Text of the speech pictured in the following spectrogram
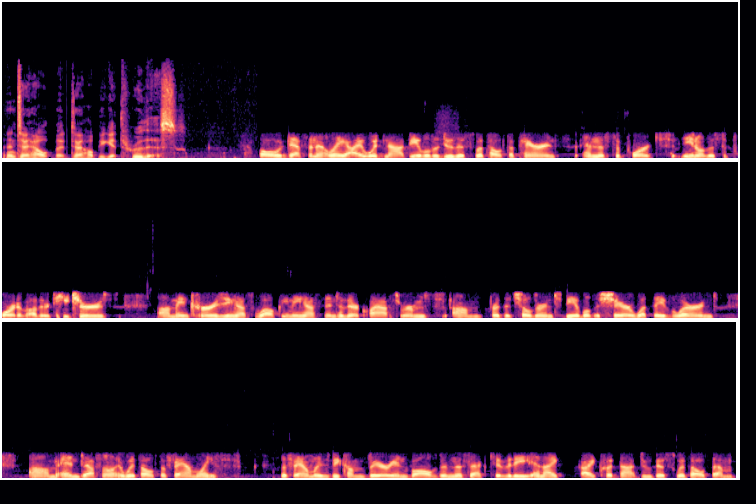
and to help to help you get through this. Oh, definitely. I would not be able to do this without the parents and the support, you know, the support of other teachers, um, encouraging us, welcoming us into their classrooms um, for the children to be able to share what they've learned, um, and definitely without the families. The families become very involved in this activity, and I, I could not do this without them.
